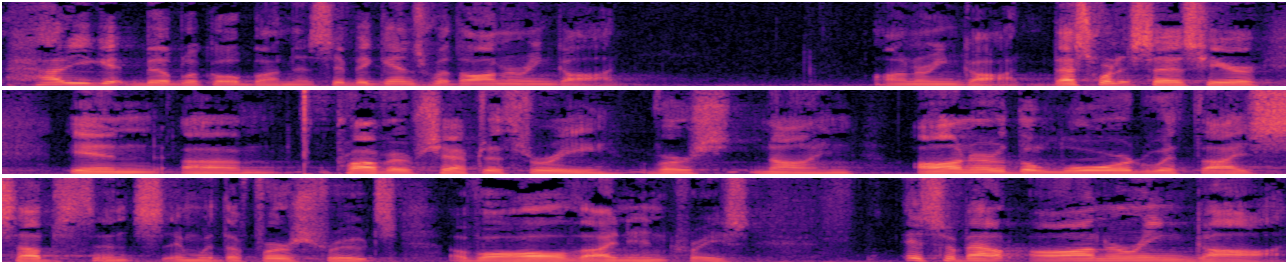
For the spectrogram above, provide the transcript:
how do you get biblical abundance? It begins with honoring God. Honoring God. That's what it says here in um, Proverbs chapter 3, verse 9. Honor the Lord with thy substance and with the firstfruits of all thine increase. It's about honoring God.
